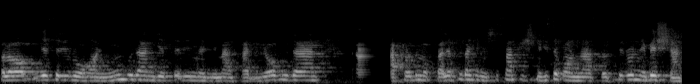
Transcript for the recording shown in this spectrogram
حالا یه سری روحانیون بودن یه سری ملی مذهبی ها بودن افراد مختلف بودن که نشستن پیشنویس قانون اساسی رو نوشتن.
